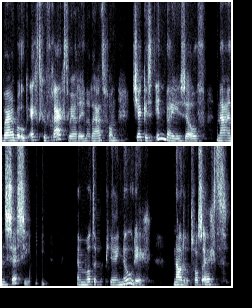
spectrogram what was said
Waar we ook echt gevraagd werden, inderdaad, van check eens in bij jezelf na een sessie. En wat heb jij nodig? Nou, dat was echt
